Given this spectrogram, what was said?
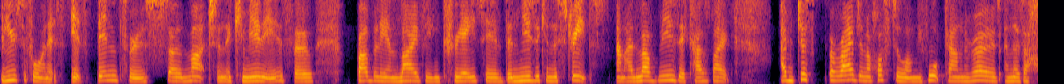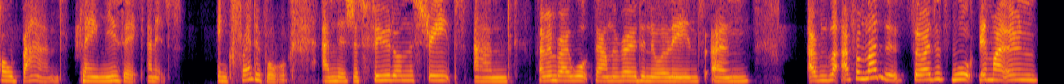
beautiful. And it's, it's been through so much and the community is so bubbly and lively and creative. The music in the streets. And I love music. I was like, I've just arrived in a hostel and we've walked down the road and there's a whole band playing music and it's incredible. And there's just food on the streets. And I remember I walked down the road in New Orleans and I'm, I'm from London. So I just walked in my own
